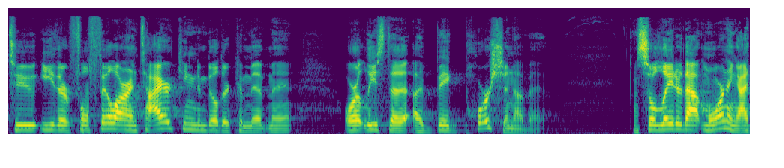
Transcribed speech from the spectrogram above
to either fulfill our entire kingdom builder commitment or at least a, a big portion of it. And so later that morning, I,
